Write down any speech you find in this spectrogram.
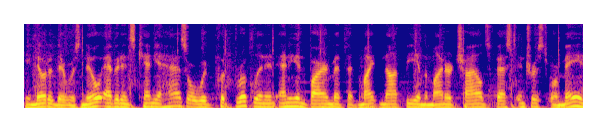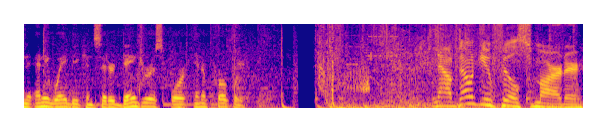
He noted there was no evidence Kenya has or would put Brooklyn in any environment that might not be in the minor child's best interest or may in any way be considered dangerous or inappropriate. Now, don't you feel smarter?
